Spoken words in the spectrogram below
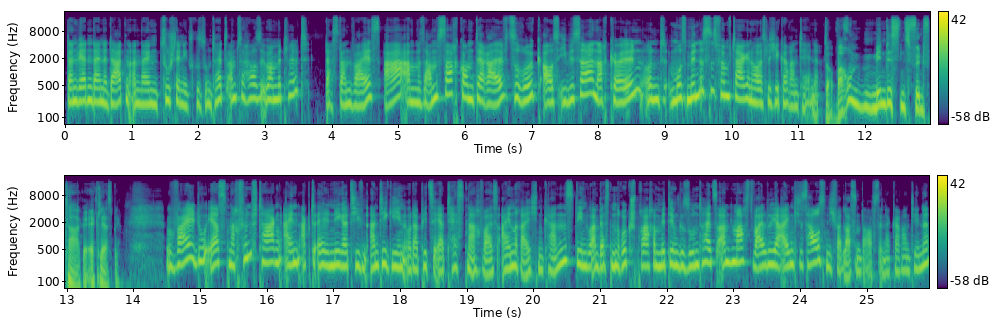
Dann werden deine Daten an dein zuständiges Gesundheitsamt zu Hause übermittelt das dann weiß, ah, am Samstag kommt der Ralf zurück aus Ibiza nach Köln und muss mindestens fünf Tage in häusliche Quarantäne. So, warum mindestens fünf Tage? Erklär's mir weil du erst nach fünf Tagen einen aktuellen negativen Antigen- oder PCR-Testnachweis einreichen kannst, den du am besten in Rücksprache mit dem Gesundheitsamt machst, weil du ja eigentlich das Haus nicht verlassen darfst in der Quarantäne.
